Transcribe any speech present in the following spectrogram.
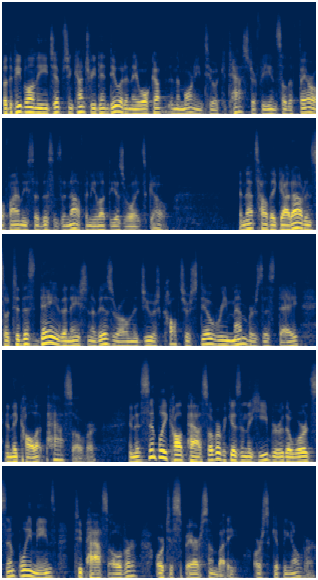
But the people in the Egyptian country didn't do it, and they woke up in the morning to a catastrophe. And so the Pharaoh finally said, This is enough, and he let the Israelites go. And that's how they got out. And so to this day, the nation of Israel and the Jewish culture still remembers this day, and they call it Passover. And it's simply called Passover because in the Hebrew, the word simply means to pass over or to spare somebody or skipping over.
